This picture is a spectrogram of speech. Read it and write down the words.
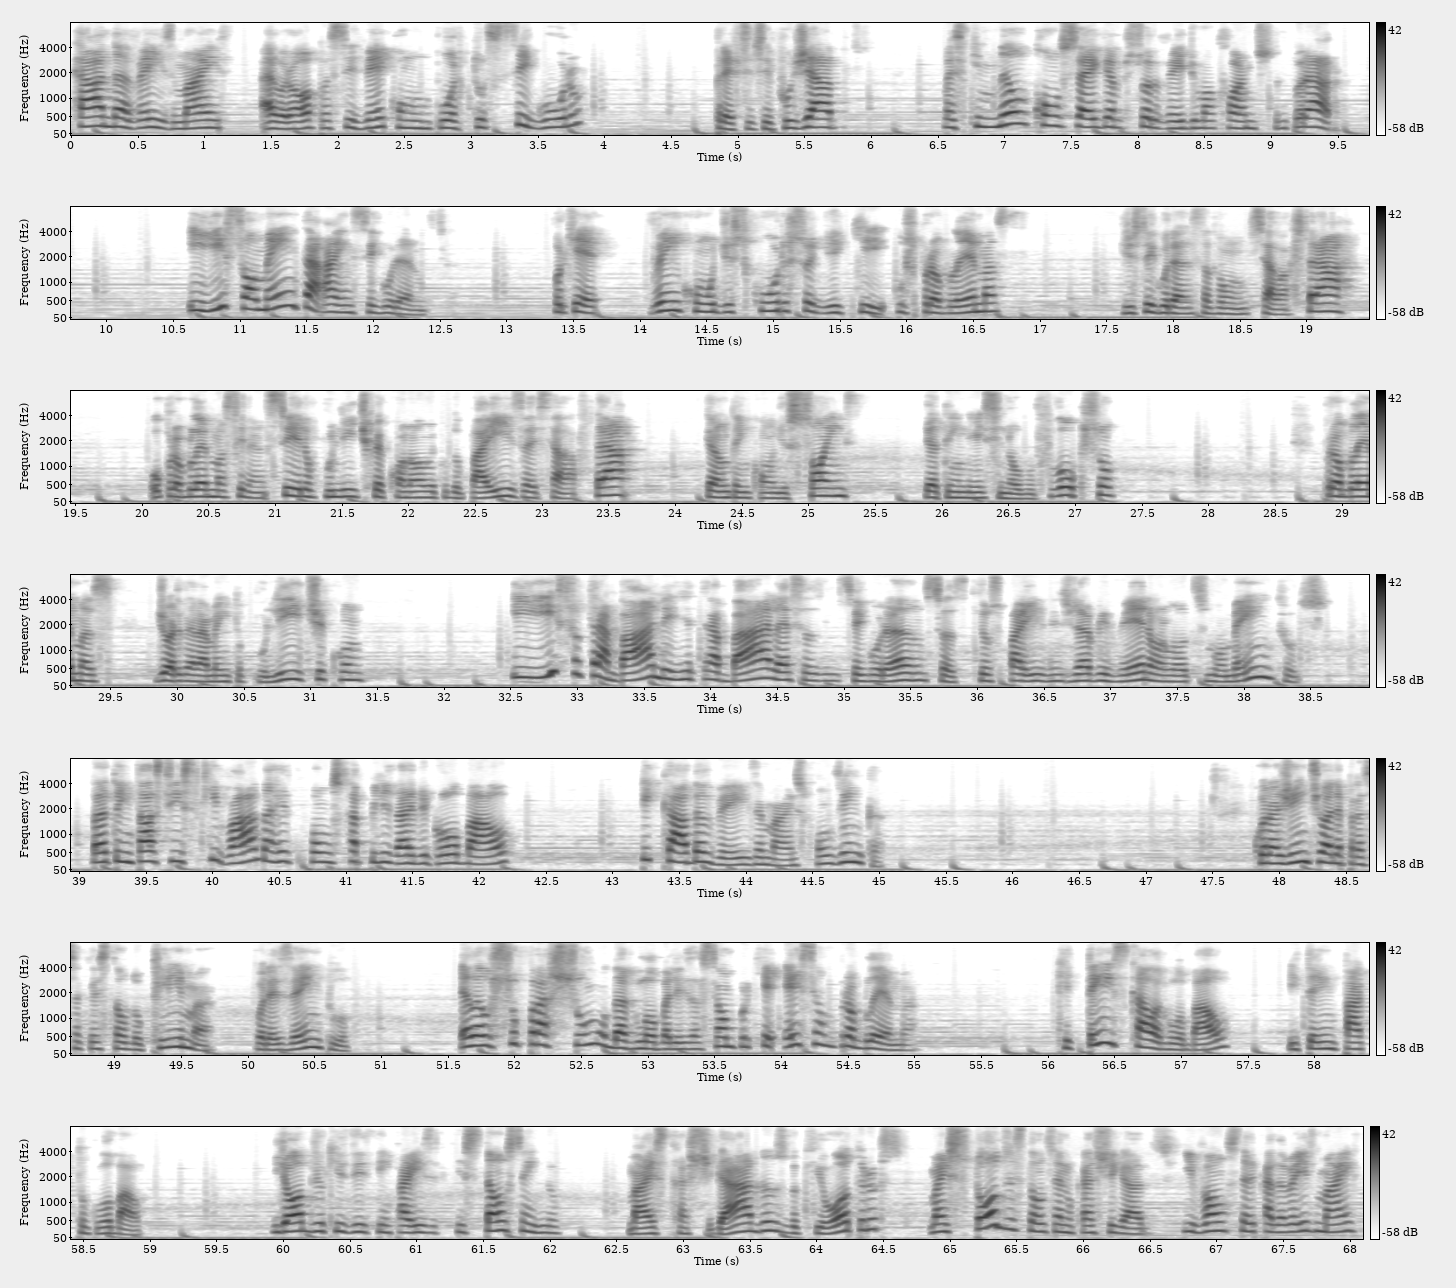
cada vez mais a Europa se vê como um porto seguro para esses refugiados, mas que não consegue absorver de uma forma estruturada. E isso aumenta a insegurança. Porque vem com o discurso de que os problemas de segurança vão se alastrar, o problema financeiro, político, econômico do país vai se alastrar, que não tem condições de atender esse novo fluxo, problemas de ordenamento político. E isso trabalha e retrabalha essas inseguranças que os países já viveram em outros momentos para tentar se esquivar da responsabilidade global que cada vez é mais convinca. Quando a gente olha para essa questão do clima, por exemplo, ela é o suprassumo da globalização porque esse é um problema que tem escala global e tem impacto global. E óbvio que existem países que estão sendo mais castigados do que outros, mas todos estão sendo castigados e vão ser cada vez mais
